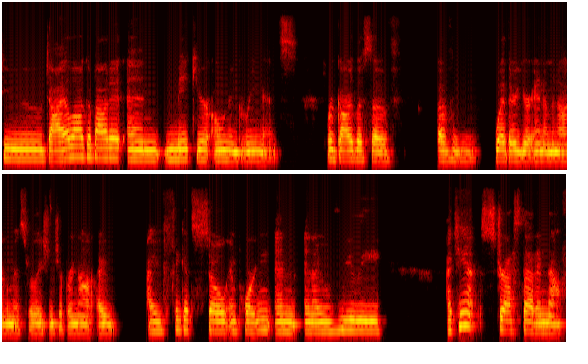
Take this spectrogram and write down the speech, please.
to dialogue about it and make your own agreements regardless of of whether you're in a monogamous relationship or not i i think it's so important and and i really i can't stress that enough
